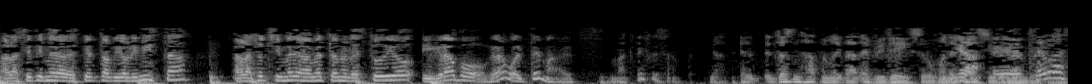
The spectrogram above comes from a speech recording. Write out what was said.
a las siete y media despierto al violinista, a las ocho y media me meto en el estudio y grabo, grabo el tema. It's magnificent. Yeah, it, it doesn't happen like that every day, so when it Yeah, does, you uh, remember. tell us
